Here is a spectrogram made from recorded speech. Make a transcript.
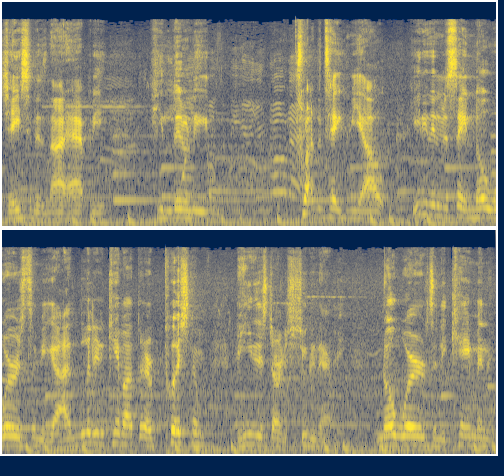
Jason is not happy. He literally tried to take me out. He didn't even say no words to me, guys. I literally came out there, pushed him, and he just started shooting at me. no words, and he came in.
